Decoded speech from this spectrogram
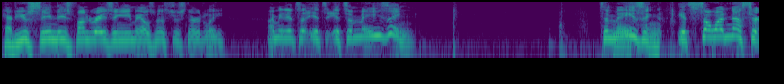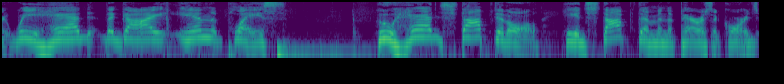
Have you seen these fundraising emails, Mr. Snerdley? I mean, it's it's it's amazing. It's amazing. It's so unnecessary. We had the guy in place who had stopped it all. He had stopped them in the Paris Accords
